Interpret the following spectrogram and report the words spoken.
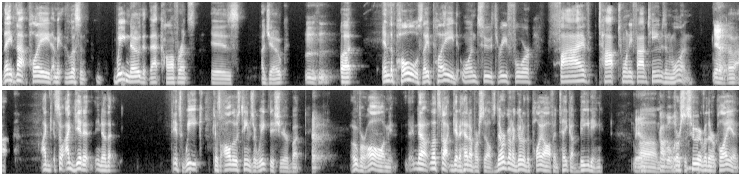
they've not played. I mean, listen, we know that that conference is a joke, mm-hmm. but in the polls, they played one, two, three, four, five top 25 teams in one. Yeah. So I, I, so I get it, you know, that it's weak because all those teams are weak this year, but overall, I mean, now let's not get ahead of ourselves. They're going to go to the playoff and take a beating yeah, um, versus whoever they're playing.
